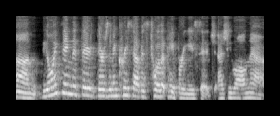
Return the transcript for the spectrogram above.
Um, the only thing that there, there's an increase of is toilet paper usage, as you all know.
